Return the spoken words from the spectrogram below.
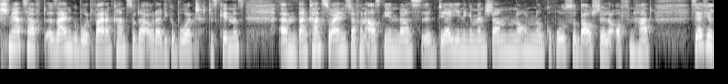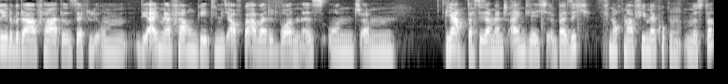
schmerzhaft äh, seine Geburt war, dann kannst du da, oder die Geburt des Kindes, ähm, dann kannst du eigentlich davon ausgehen, dass äh, derjenige Mensch dann noch eine große Baustelle offen hat, sehr viel Redebedarf hat, es sehr viel um die eigene Erfahrung geht, die nicht aufgearbeitet worden ist und ähm, ja, dass dieser Mensch eigentlich bei sich noch mal viel mehr gucken müsste.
